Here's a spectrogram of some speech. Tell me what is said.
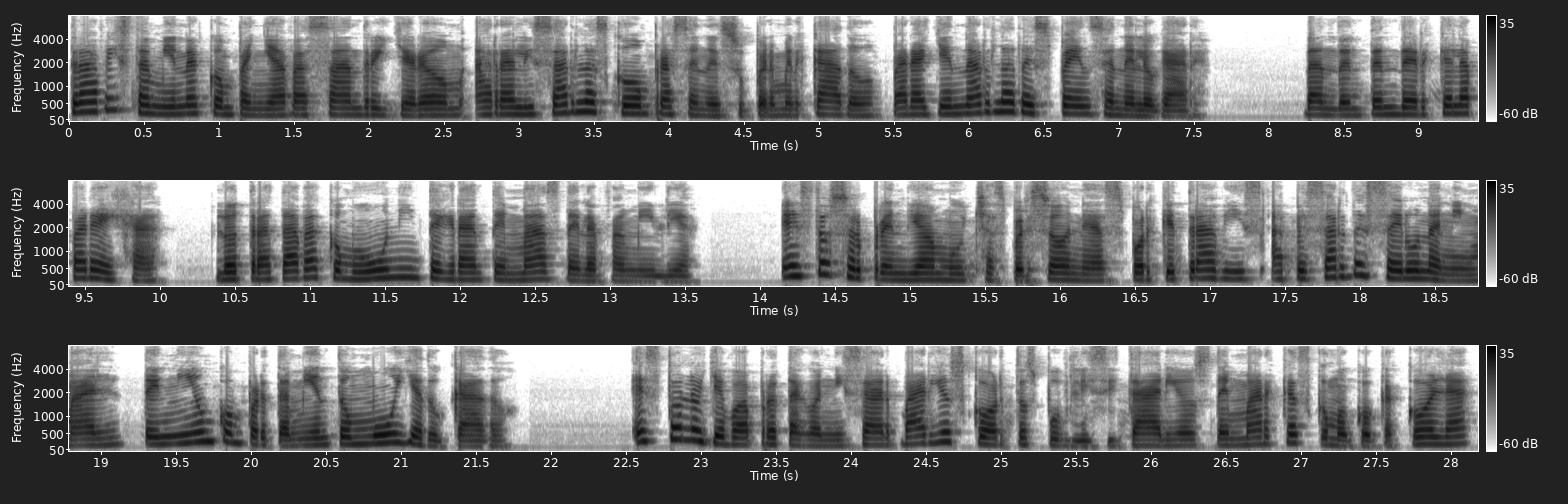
Travis también acompañaba a Sandra y Jerome a realizar las compras en el supermercado para llenar la despensa en el hogar, dando a entender que la pareja lo trataba como un integrante más de la familia. Esto sorprendió a muchas personas porque Travis, a pesar de ser un animal, tenía un comportamiento muy educado. Esto lo llevó a protagonizar varios cortos publicitarios de marcas como Coca-Cola,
